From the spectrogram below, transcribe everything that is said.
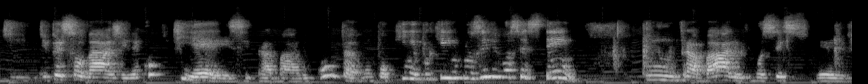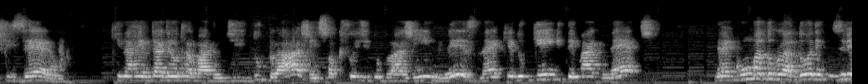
de, de, personagem, né? Como que é esse trabalho? Conta um pouquinho, porque inclusive vocês têm um trabalho que vocês é, fizeram que na realidade é um trabalho de dublagem, só que foi de dublagem em inglês, né, que é do Game The Magnet, né, com uma dubladora, inclusive,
